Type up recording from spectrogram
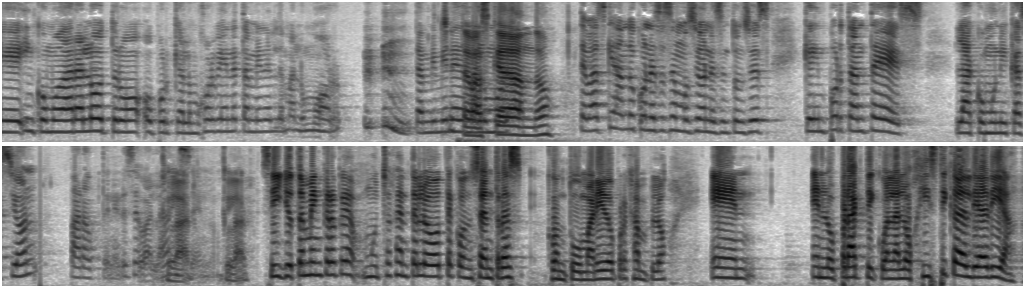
eh, incomodar al otro o porque a lo mejor viene también el de mal humor, también viene de te mal vas quedando. Te vas quedando con esas emociones. Entonces, qué importante es la comunicación para obtener ese balance, claro, Claro. Sí, yo también creo que mucha gente luego te concentras con tu marido, por ejemplo, en, en lo práctico, en la logística del día a día.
